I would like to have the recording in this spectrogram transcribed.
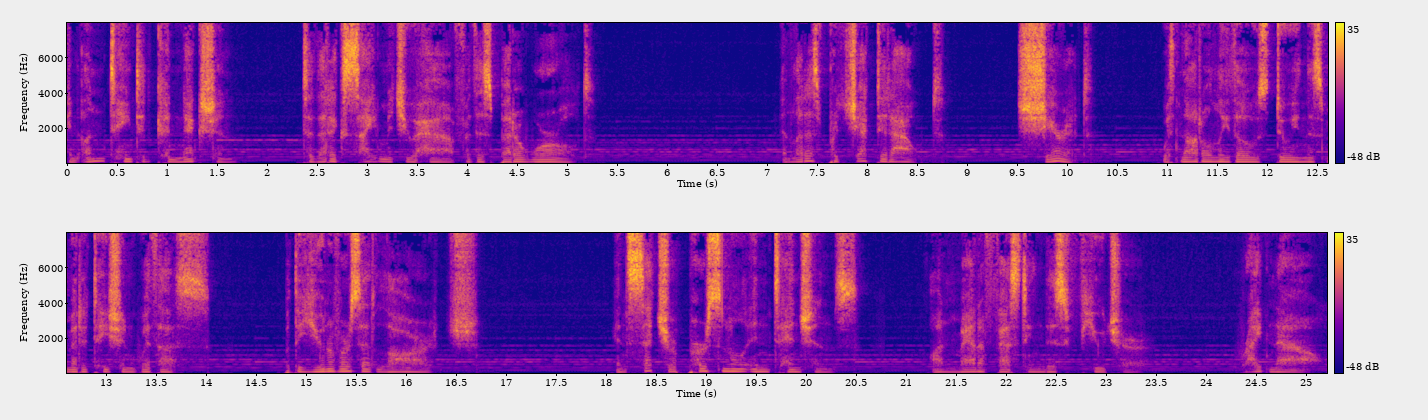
an untainted connection to that excitement you have for this better world. And let us project it out, share it with not only those doing this meditation with us, but the universe at large. And set your personal intentions on manifesting this future right now.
